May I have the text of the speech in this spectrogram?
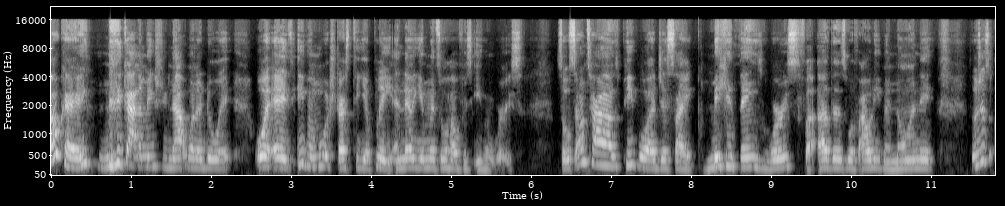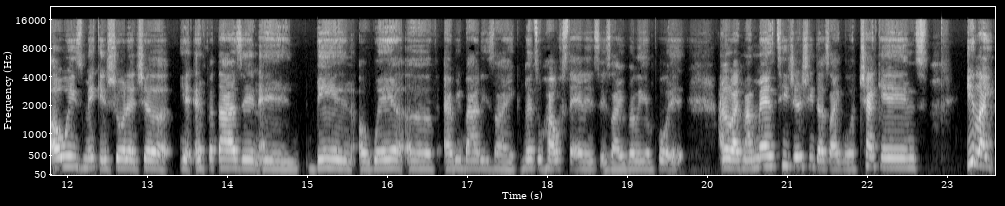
okay, it kind of makes you not want to do it, or adds even more stress to your plate, and now your mental health is even worse. So sometimes people are just like making things worse for others without even knowing it. So just always making sure that you're you're empathizing and being aware of everybody's like mental health status is like really important. I know like my math teacher, she does like little check-ins. You like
